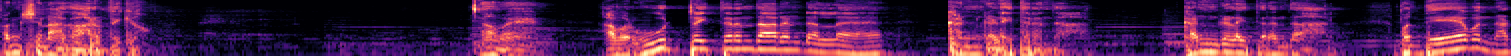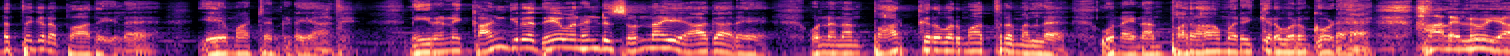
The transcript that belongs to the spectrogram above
ஃபங்க்ஷன் ஆக ஆரம்பிக்கும். அவன் அவர் ஊற்றை திறந்தார் என்றல்ல கண்களை திறந்தார். கண்களை திறந்தார். அப்ப தேவன் நடத்துகிற பாதையில ஏமாற்றம் கிடையாது. நீர் என்னை காண்கிற தேவன் என்று சொன்னாயே ஆகாரே. உன்னை நான் பார்க்கிறவர் மாத்திரமல்ல உன்னை நான் பராமரிக்கிறவரும் கூட. ஹாலலூயா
